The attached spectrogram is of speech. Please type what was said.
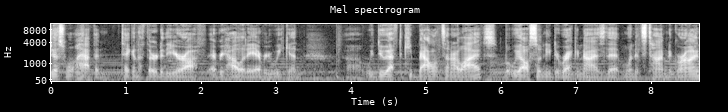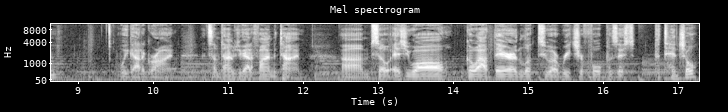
just won't happen taking a third of the year off every holiday, every weekend. Uh, we do have to keep balance in our lives, but we also need to recognize that when it's time to grind, we got to grind. And sometimes you got to find the time. Um, so as you all go out there and look to uh, reach your full position, potential,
